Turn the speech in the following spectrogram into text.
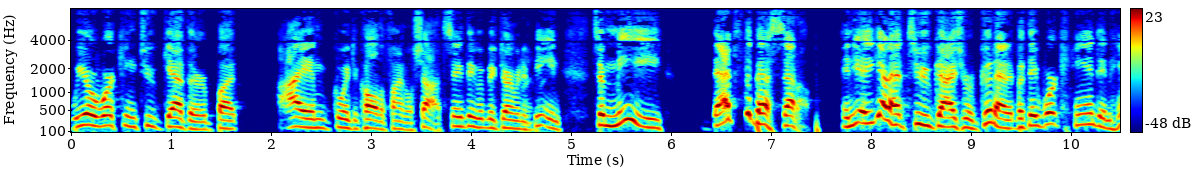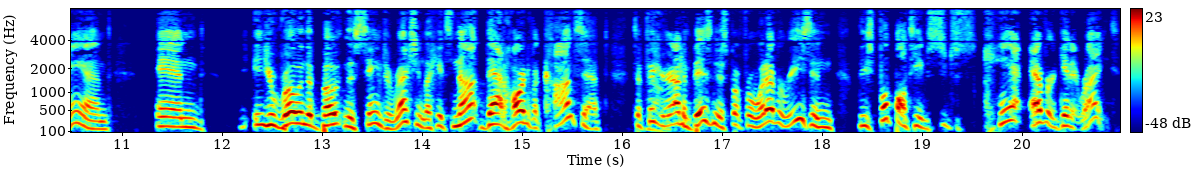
we are working together, but I am going to call the final shot. Same thing with McDermott and Beane. To me, that's the best setup. And yeah, you got to have two guys who are good at it, but they work hand in hand and you're rowing the boat in the same direction. Like it's not that hard of a concept to figure no. out in business, but for whatever reason, these football teams just can't ever get it right.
